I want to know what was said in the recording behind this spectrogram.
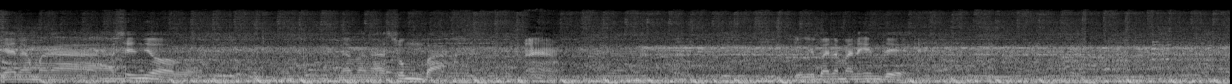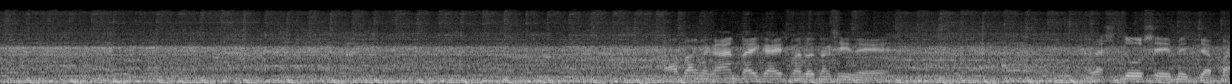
Yan ang mga senior na mga sumba. Yung iba naman hindi. Habang nag-aantay guys, manood ng sine. Alas 12.30 pa.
